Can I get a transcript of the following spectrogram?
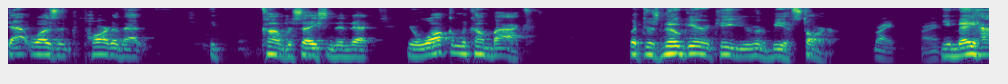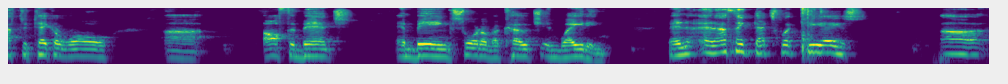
that wasn't part of that conversation in that you're welcome to come back, but there's no guarantee you're going to be a starter. Right, right. You may have to take a role uh, off the bench and being sort of a coach in waiting. And, and I think that's what TA's uh,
